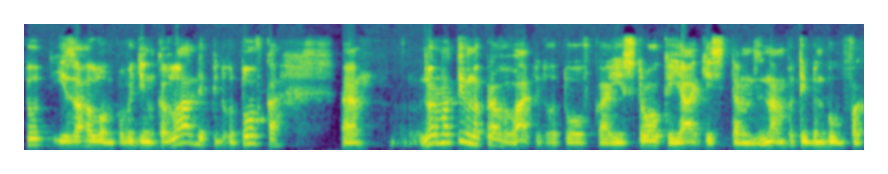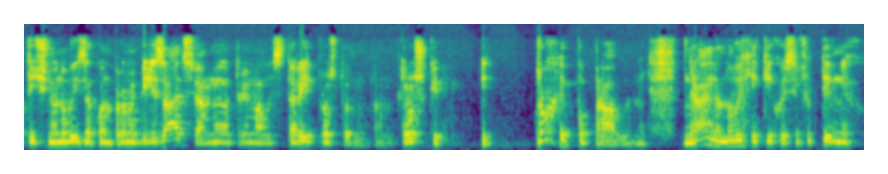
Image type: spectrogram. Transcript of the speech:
тут і загалом поведінка влади, підготовка, е, нормативно-правова підготовка, і строки, якість там нам потрібен був фактично новий закон про мобілізацію. А ми отримали старий, просто ну там трошки під трохи поправлений. Реально нових якихось ефективних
